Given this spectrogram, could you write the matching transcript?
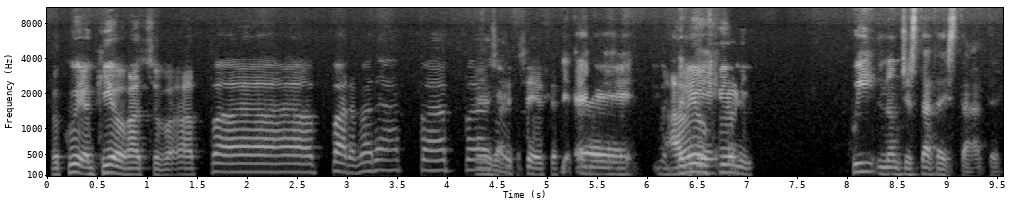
Per cui anch'io faccio pa- pa- pa- Esatto. eccetera. Eh, Avevo un filo lì. qui non c'è stata estate.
